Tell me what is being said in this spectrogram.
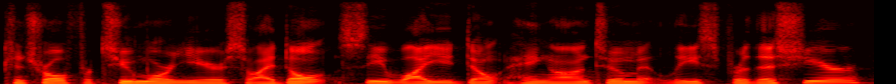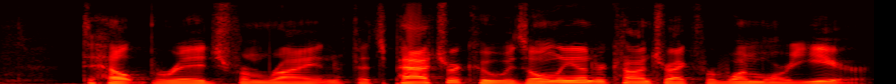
control for two more years. So I don't see why you don't hang on to him at least for this year to help bridge from Ryan Fitzpatrick, who is only under contract for one more year.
